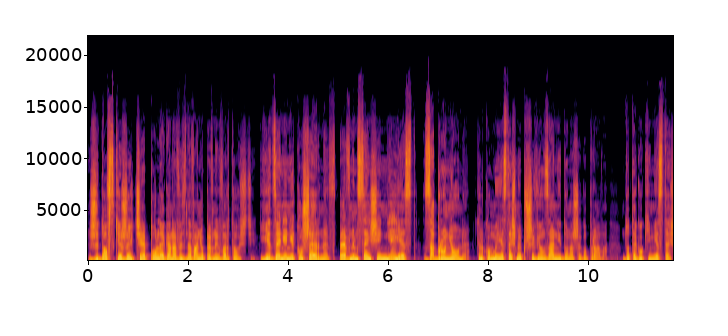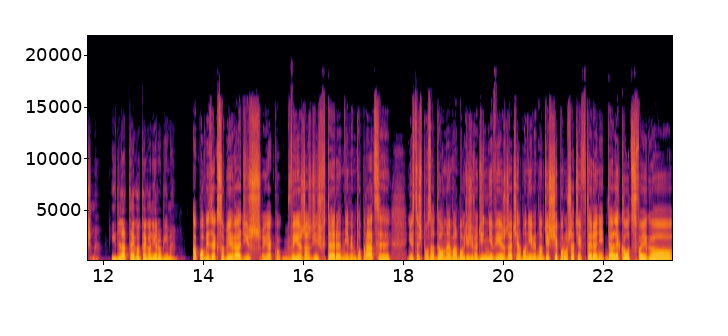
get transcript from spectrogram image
Żydowskie życie polega na wyznawaniu pewnych wartości. Jedzenie niekoszerne w pewnym sensie nie jest zabronione, tylko my jesteśmy przywiązani do naszego prawa, do tego, kim jesteśmy. I dlatego tego nie robimy. A powiedz, jak sobie radzisz, jak wyjeżdżasz gdzieś w teren, nie wiem, do pracy, jesteś poza domem, albo gdzieś rodzinnie wyjeżdżacie, albo nie wiem, no gdzieś się poruszacie w terenie, daleko od swojego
